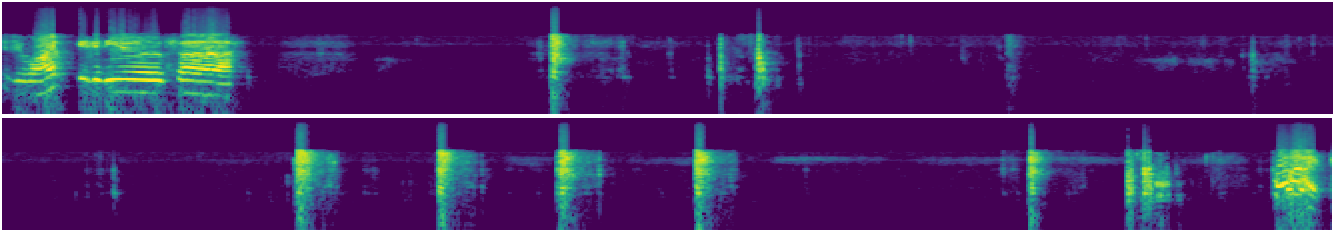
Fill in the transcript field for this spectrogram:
If you want, you could use, uh, Alright.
